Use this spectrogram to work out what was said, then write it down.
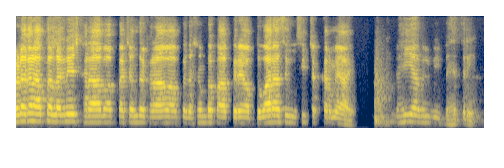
बट अगर आपका लग्नेश खराब, आपका चंद्र खराब, आपका दशम पाप करे, आप दोबारा से उसी चक्कर में आए भैया विल बी बेहतरीन।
